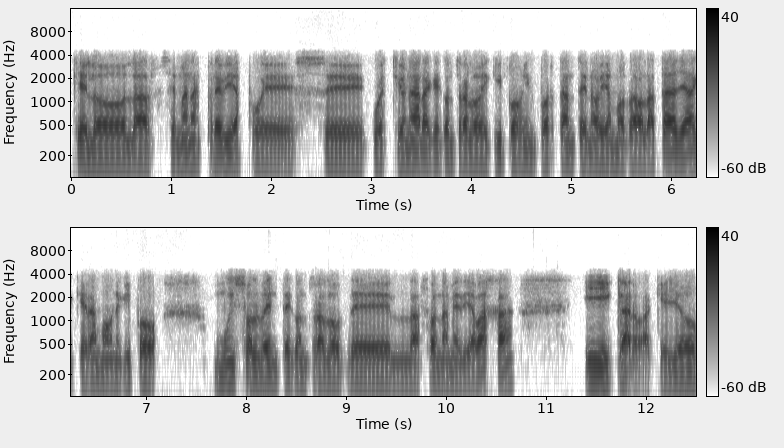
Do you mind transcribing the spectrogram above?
que lo- las semanas previas pues se cuestionara que contra los equipos importantes no habíamos dado la talla, que éramos un equipo muy solvente contra los de la zona media-baja y claro, aquello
